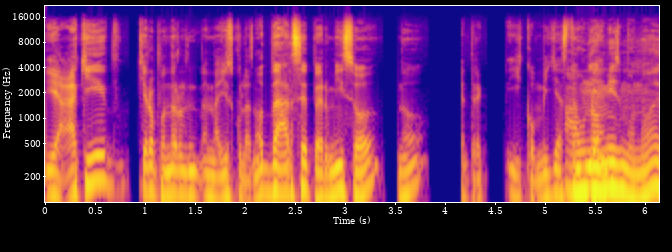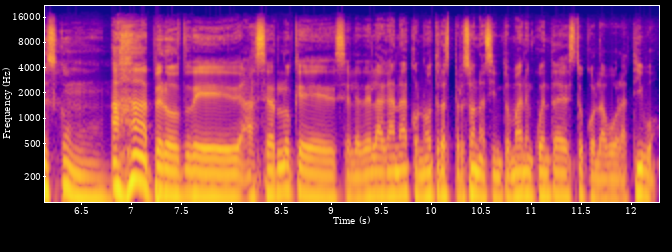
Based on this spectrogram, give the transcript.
y aquí quiero ponerlo en mayúsculas, ¿no? Darse permiso, ¿no? Entre, y comillas A también. uno mismo, ¿no? Es como... Ajá, pero de hacer lo que se le dé la gana con otras personas sin tomar en cuenta esto colaborativo,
